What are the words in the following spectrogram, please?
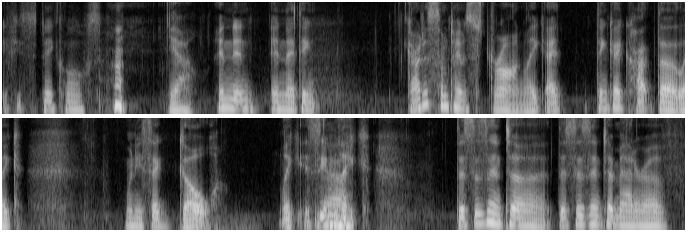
If you stay close, Yeah, and and and I think God is sometimes strong. Like I think I caught the like when he said go, like it seemed Yeah. like this isn't a this isn't a matter of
